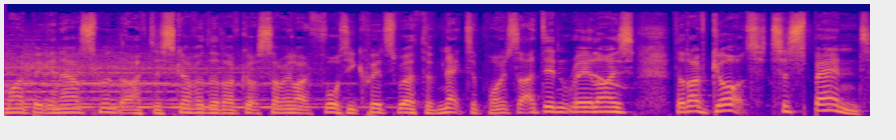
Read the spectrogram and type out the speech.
My big announcement that I've discovered that I've got something like 40 quid's worth of nectar points that I didn't realise that I've got to spend.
